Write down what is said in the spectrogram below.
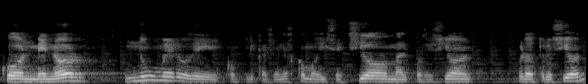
con menor número de complicaciones como disección, malposición, protrusión.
